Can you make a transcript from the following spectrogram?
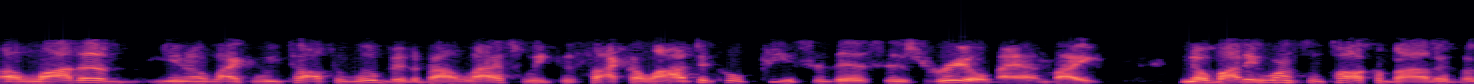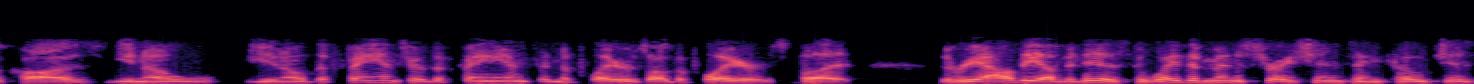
a lot of you know like we talked a little bit about last week the psychological piece of this is real man. Like nobody wants to talk about it because you know you know the fans are the fans and the players are the players. But the reality of it is the way the administrations and coaches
